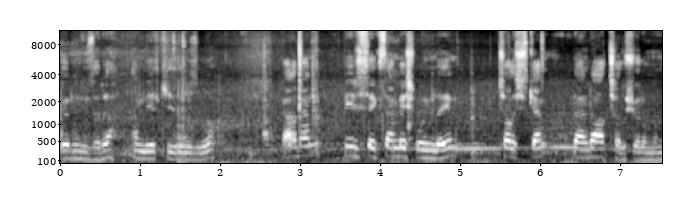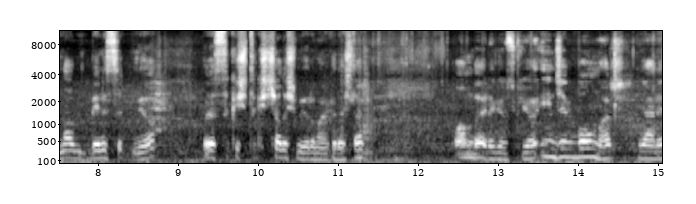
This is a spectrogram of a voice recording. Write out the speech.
gördüğünüz üzere. Emniyet kilidimiz bu. Yani ben 1.85 boyundayım. Çalışırken ben rahat çalışıyorum bununla. Beni sıkmıyor. Böyle sıkış tıkış çalışmıyorum arkadaşlar. Bom böyle gözüküyor. İnce bir bom var. Yani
